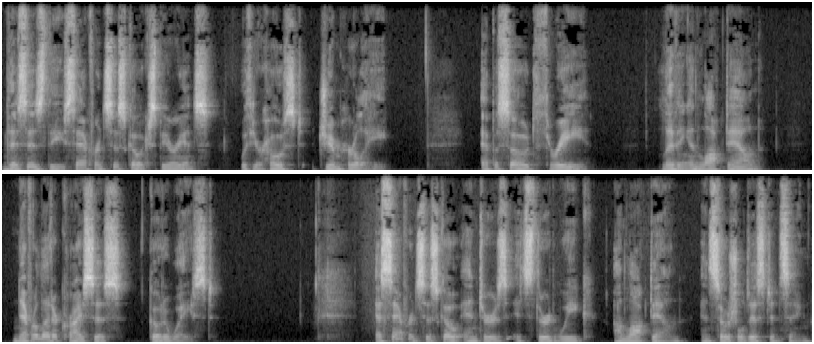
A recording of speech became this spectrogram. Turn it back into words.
This is the San Francisco Experience with your host, Jim Herlihy. Episode 3 Living in Lockdown Never Let a Crisis Go to Waste. As San Francisco enters its third week on lockdown and social distancing,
